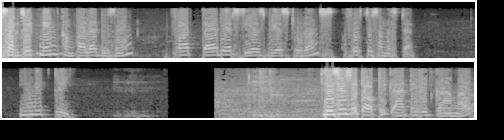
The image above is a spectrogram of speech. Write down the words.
Subject name compiler design for third year CSBS students, fifth semester. Unit 3. This is a topic attribute grammar.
